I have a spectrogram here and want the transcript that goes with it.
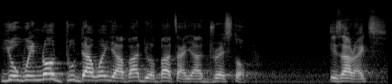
You will not do that when you have had your bath and you are dressed up. Is that right?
